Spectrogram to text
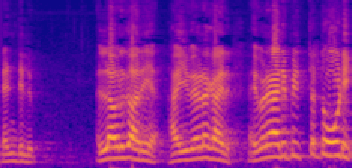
രണ്ടിലും. എല്ലാവർക്കും അറിയാം. ഹൈവേയുടെ കാര്യം. ഹൈവേയുടെ കാര്യം ഇപ്പം ഇട്ടിട്ട് ഓടി.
